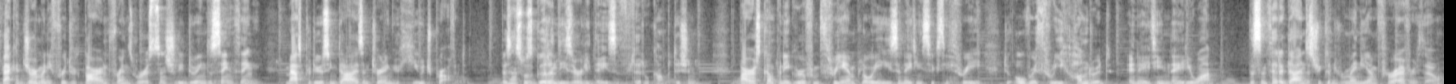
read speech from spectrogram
Back in Germany, Friedrich Bayer and friends were essentially doing the same thing mass producing dyes and turning a huge profit. Business was good in these early days of little competition. Bayer's company grew from 3 employees in 1863 to over 300 in 1881. The synthetic dye industry couldn't remain young forever, though,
